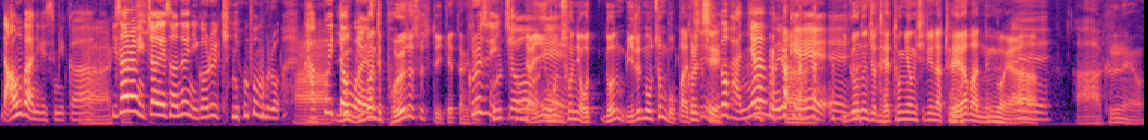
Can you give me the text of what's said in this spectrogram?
나온 거 아니겠습니까? 아, 이 사람 그렇지. 입장에서는 이거를 기념품으로 아, 갖고 있던 이거 거예요. 누구한테 보여줬을 수도 있겠다. 그죠? 그럴 수도 있죠. 야, 이 예. 5천이 어, 너는 이런 5천 못 받지? 그렇지. 이거 봤냐? 뭐 이렇게. 예. 아, 이거는 저 대통령실이나 돼야 받는 음. 거야. 예. 아 그러네요.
